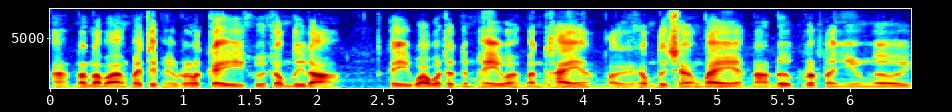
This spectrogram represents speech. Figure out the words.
À, nên là bạn phải tìm hiểu rất là kỹ của cái công ty đó. Thì qua quá trình tìm hiểu á, mình thấy á, là cái công ty sàn bay á, nó được rất là nhiều người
